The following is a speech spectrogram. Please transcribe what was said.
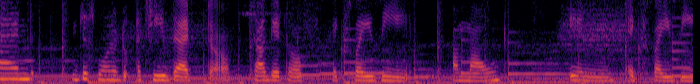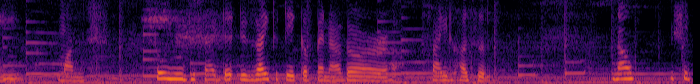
and you just wanted to achieve that uh, target of xyz amount in XYZ months. So you decide decide to take up another side hustle. Now you should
